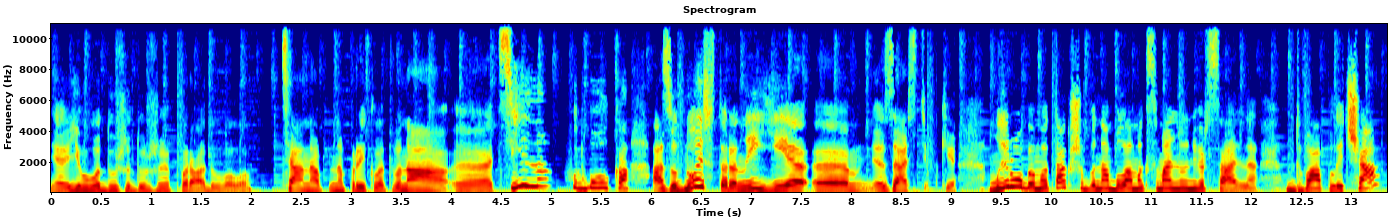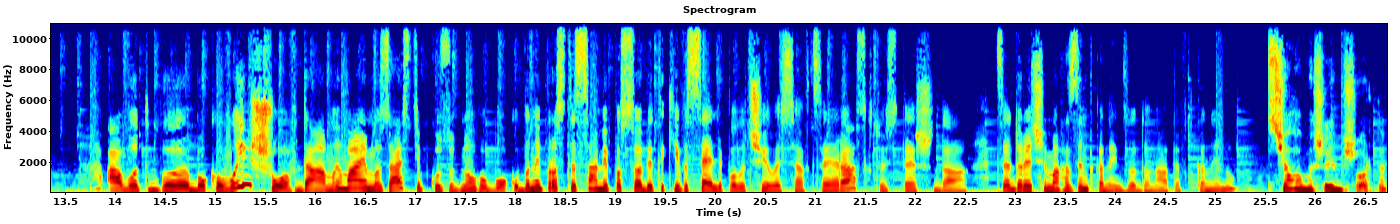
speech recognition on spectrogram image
е, його дуже дуже порадувало. Ця, наприклад, вона е, цільна футболка, а з одної сторони є е, застібки. Ми робимо так, щоб вона була максимально універсальна. Два плеча. А от боковий шов, да, ми маємо застібку з одного боку. Вони просто самі по собі такі веселі получилися в цей раз. Хтось теж да. Це, до речі, магазин тканин задонатив тканину. З чого ми шиємо шорти?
